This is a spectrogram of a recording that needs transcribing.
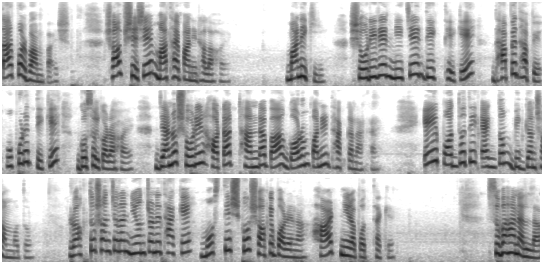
তারপর বাম পাশ। সব শেষে মাথায় পানি ঢালা হয়। মানে কি? শরীরের নিচের দিক থেকে ধাপে ধাপে উপরের দিকে গোসল করা হয়, যেন শরীর হঠাৎ ঠান্ডা বা গরম পানির ধাক্কা না খায়। এই পদ্ধতি একদম বিজ্ঞানসম্মত। রক্ত সঞ্চালন নিয়ন্ত্রণে থাকে, মস্তিষ্ক শখে পড়ে না, হার্ট নিরাপদ থাকে। সুবাহান আল্লাহ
